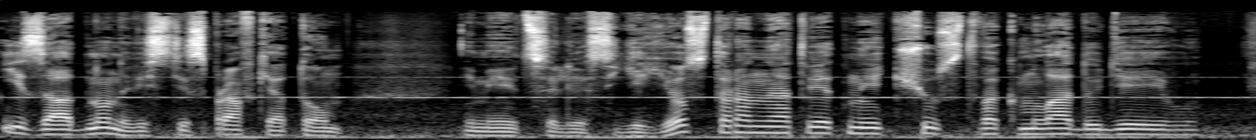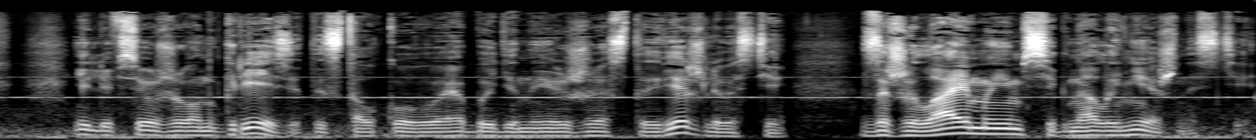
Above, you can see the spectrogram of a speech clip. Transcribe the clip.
и заодно навести справки о том, имеются ли с ее стороны ответные чувства к Младу Дееву, или все же он грезит, истолковывая обыденные жесты вежливости, за желаемые им сигналы нежности,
